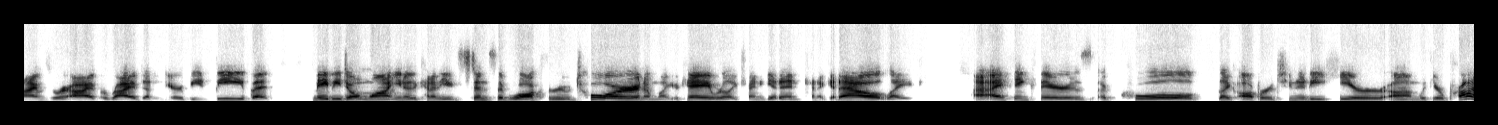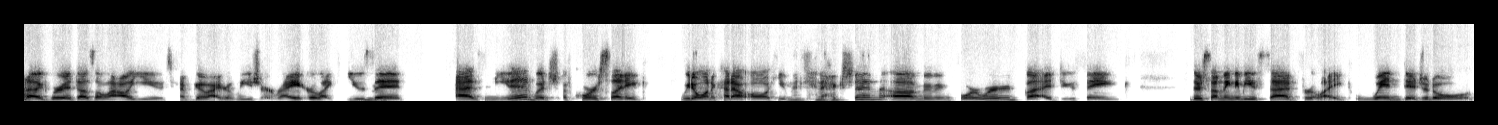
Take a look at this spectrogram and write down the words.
times where I've arrived at an Airbnb, but maybe don't want, you know, the kind of the extensive walkthrough tour. And I'm like, okay, we're like trying to get in, kind of get out. Like, I think there's a cool like opportunity here um, with your product where it does allow you to kind of go at your leisure, right? Or like use mm-hmm. it as needed, which of course, like we don't want to cut out all human connection uh, moving forward. But I do think there's something to be said for like when digital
